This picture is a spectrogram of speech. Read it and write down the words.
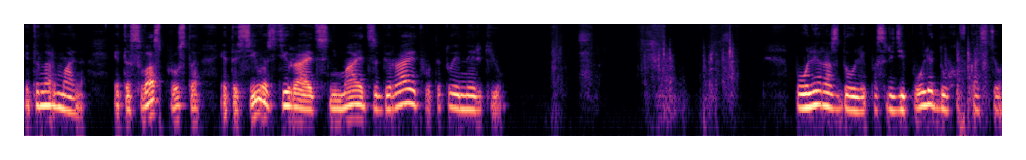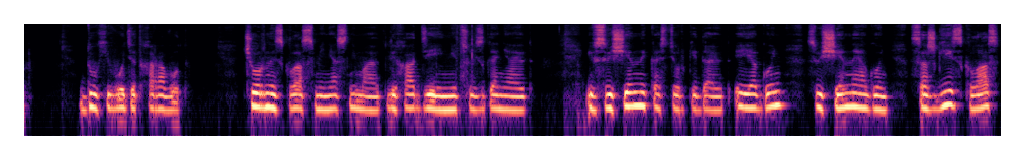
Это нормально. Это с вас просто эта сила стирает, снимает, забирает вот эту энергию. Поле раздоли. Посреди поля духов костер. Духи водят хоровод. Черный с глаз меня снимают, лиходейницу изгоняют и в священный костер кидают. Эй, огонь, священный огонь, сожги с глаз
